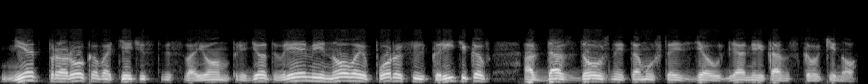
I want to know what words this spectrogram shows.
Нет пророка в Отечестве своем. Придет время, и новая поросль критиков отдаст должное тому, что я сделал для американского кино.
